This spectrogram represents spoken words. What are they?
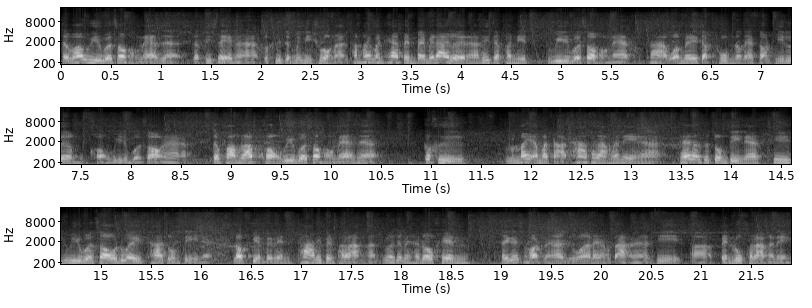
แต่ว่า V Reversal ของ NAS เนี่ยจะพิเศษนะฮะก็คือจะไม่มีช่วงนั้นทำให้มันแทบเป็นไปไม่ได้เลยนะฮะที่จะพนิช V Reversal ของ NAS ถ้าหากว่าไม่ได้จับทุ่มตั้งแต่ตอนที่เริ่มของ V Reversal นะฮะแต่ความลับของ V Reversal ของ NAS เนี่ยก็คือมันไม่อมตะท่าพลังนั่นเองฮะแท้เราจะโจมตีเนี้ยที่วีเวอร์ซลด้วยท่าโจมตีเนี่ยเราเปลี่ยนไปเป็นท่าที่เป็นพลังครับไม่ว่าจะเป็นฮาโดเคนไทเกอร์ช็อตนะฮะหรือว่าอะไรต่างๆนะฮะที่อ่าเป็นลูกพลังนั่นเอง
